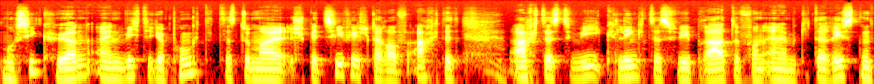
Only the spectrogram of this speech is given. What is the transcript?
Musik hören ein wichtiger Punkt, dass du mal spezifisch darauf achtet, achtest, wie klingt das Vibrato von einem Gitarristen,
